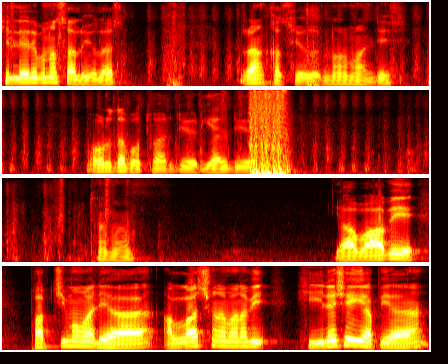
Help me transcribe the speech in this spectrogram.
Kill, killleri buna salıyorlar. Rank kasıyorlar normaldir. Orada bot var diyor. Gel diyor. Tamam. Ya abi PUBG Mobile ya. Allah aşkına bana bir hile şey yap ya.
